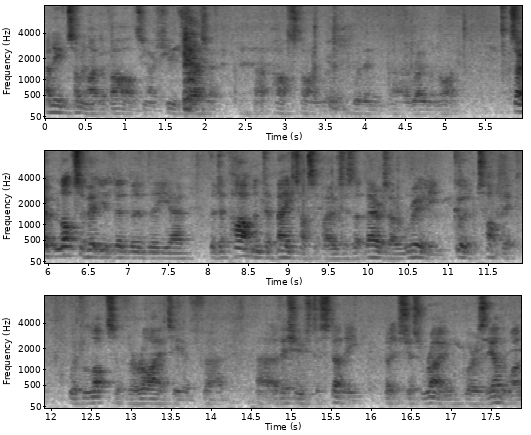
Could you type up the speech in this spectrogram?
and even something like the Baths, you know, huge leisure uh, pastime within, within uh, Roman life. So lots of it, the, the, the, uh, the department debate, I suppose, is that there is a really good topic with lots of variety of, uh, uh, of issues to study, but it's just Rome, whereas the other one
